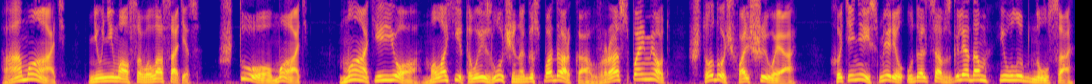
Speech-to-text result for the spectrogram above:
«А мать?» — не унимался волосатец. «Что мать?» «Мать ее, малахитова излучина господарка, в раз поймет, что дочь фальшивая». Хотиней смерил удальца взглядом и улыбнулся.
